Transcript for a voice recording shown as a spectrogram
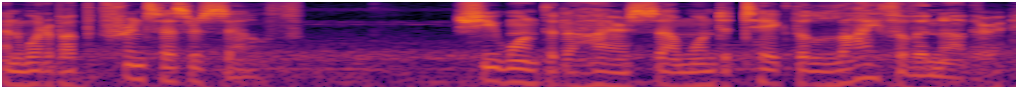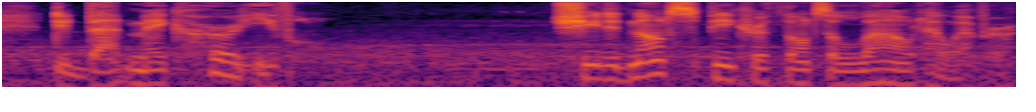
And what about the princess herself? She wanted to hire someone to take the life of another. Did that make her evil? She did not speak her thoughts aloud, however.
